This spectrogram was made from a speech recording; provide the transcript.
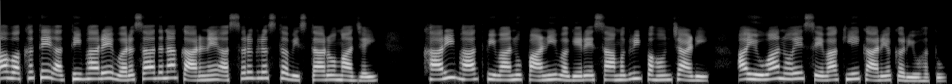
આ વખતે અતિભારે વરસાદના કારણે અસરગ્રસ્ત વિસ્તારોમાં જઈ ખારી ભાત પીવાનું પાણી વગેરે સામગ્રી પહોંચાડી આ યુવાનોએ સેવાકીય કાર્ય કર્યું હતું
